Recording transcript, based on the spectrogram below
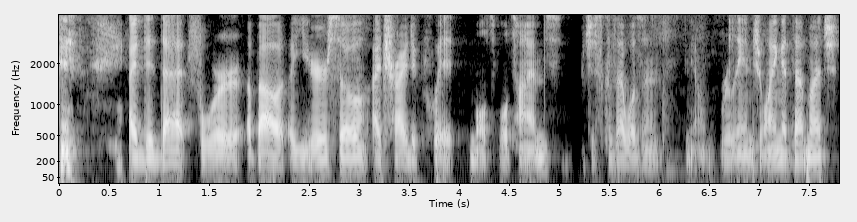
it. I did that for about a year or so. I tried to quit multiple times just because I wasn't, you know, really enjoying it that much.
